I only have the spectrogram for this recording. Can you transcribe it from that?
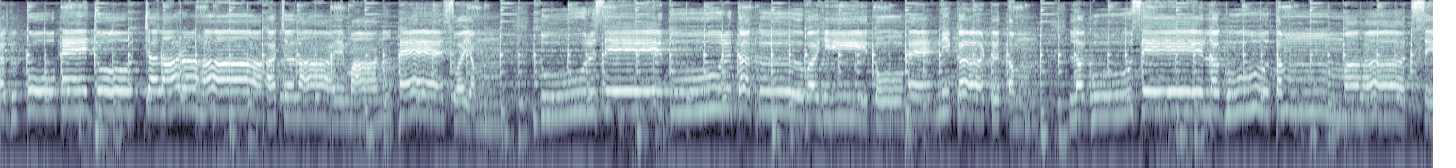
जग को है जो चला रहा अचलायमान है स्वयं। दूर से दूर तक वही तो है निकटतम। लघु से लघुतम, महत से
